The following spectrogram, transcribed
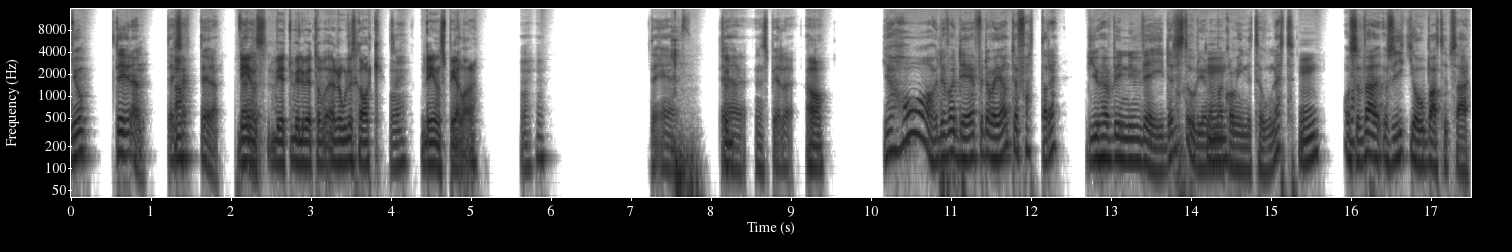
Jo, det är den. Det är Ja. exakt det är den. Det är en, vet, vill du veta vad- en rolig sak? Nej. Det är en spelare. Mhm. Det är, det är en spelare. Ja. Jaha, det var det, för det var jag inte fattade. You have been invaded stod det ju när Mm. man kom in i tornet. Mm. Och så, och så gick jag och bara typ så här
